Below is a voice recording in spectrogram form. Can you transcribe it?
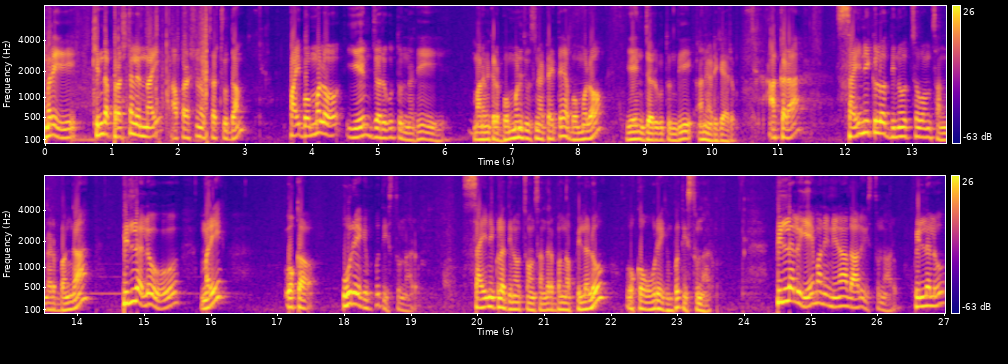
మరి కింద ప్రశ్నలు ఉన్నాయి. ఆ ప్రశ్నలు ఒకసారి చూద్దాం. పై బొమ్మలో ఏం జరుగుతున్నది? మనం ఇక్కడ బొమ్మను చూసినట్టయితే ఆ బొమ్మలో ఏం జరుగుతుంది అని అడిగారు. అక్కడ సైనికుల దినోత్సవం సందర్భంగా పిల్లలు మరి ఒక ఊరేగింపు తీస్తున్నారు. సైనికుల దినోత్సవం సందర్భంగా పిల్లలు ఒక ఊరేగింపు తీస్తున్నారు. పిల్లలు ఏమని నినాదాలు ఇస్తున్నారు? పిల్లలు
